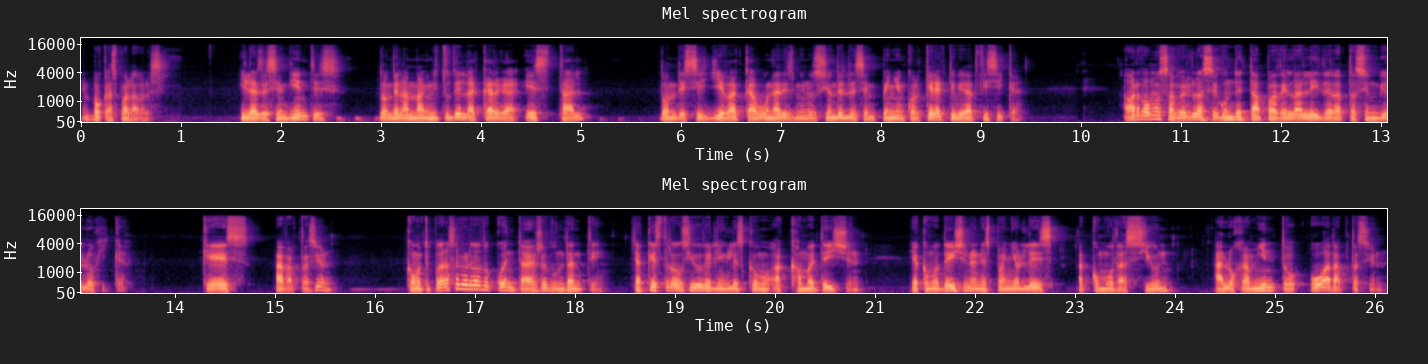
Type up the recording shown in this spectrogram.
en pocas palabras. Y las descendientes, donde la magnitud de la carga es tal, donde se lleva a cabo una disminución del desempeño en cualquier actividad física. Ahora vamos a ver la segunda etapa de la ley de adaptación biológica, que es adaptación. Como te podrás haber dado cuenta, es redundante, ya que es traducido del inglés como accommodation, y accommodation en español es acomodación, alojamiento o adaptación.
